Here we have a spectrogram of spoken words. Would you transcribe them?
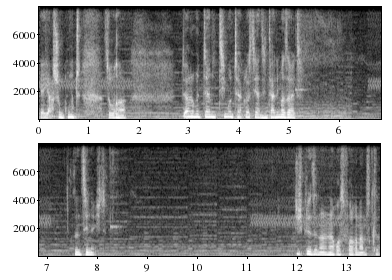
Ja, ja, schon gut, Sora. Da du mit dem Team und Herkules die einzigen Teilnehmer seid, sind sie nicht. Die Spieler sind eine Herausforderer namens Cloud.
